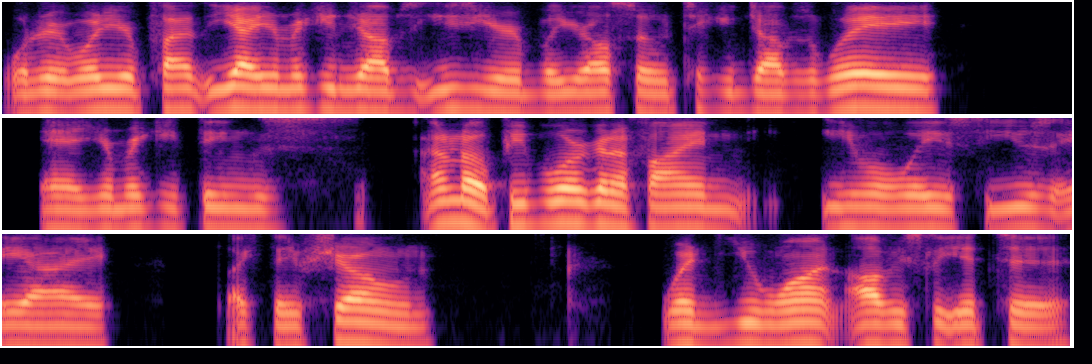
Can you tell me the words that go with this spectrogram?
what are what are your plans? Yeah, you're making jobs easier, but you're also taking jobs away and you're making things I don't know, people are gonna find evil ways to use AI like they've shown when you want obviously it to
